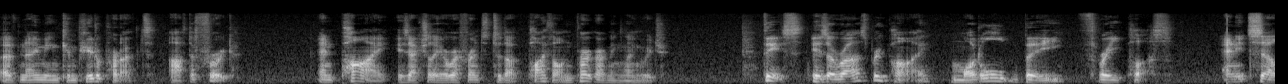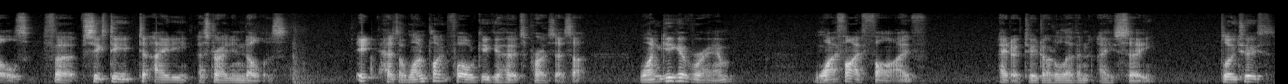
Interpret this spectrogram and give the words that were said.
of naming computer products after fruit and Pi is actually a reference to the Python programming language. This is a Raspberry Pi Model B3 Plus and it sells for 60 to 80 Australian dollars. It has a 1.4 gigahertz processor, 1 gig of RAM, Wi-Fi 5, 802.11ac, Bluetooth,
